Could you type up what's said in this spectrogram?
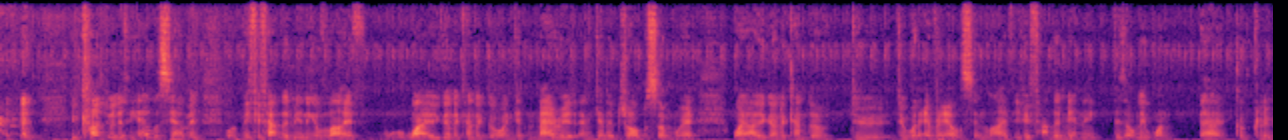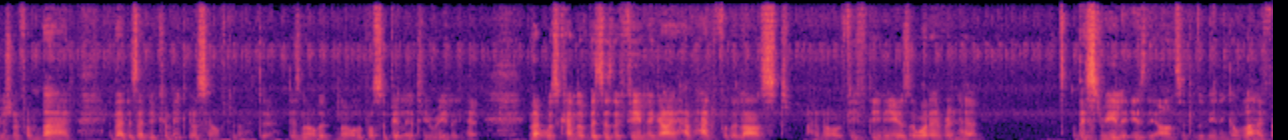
you can't do anything else. Yeah, I mean, if you found the meaning of life, why are you going to kind of go and get married and get a job somewhere? Why are you going to kind of do do whatever else in life? If you found the meaning, there's only one uh, conclusion from that, and that is that you commit yourself to that. Uh, there's no other, no other possibility, really. Uh, that was kind of, this is the feeling I have had for the last, I don't know, 15 years or whatever. Uh, this really is the answer to the meaning of life.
